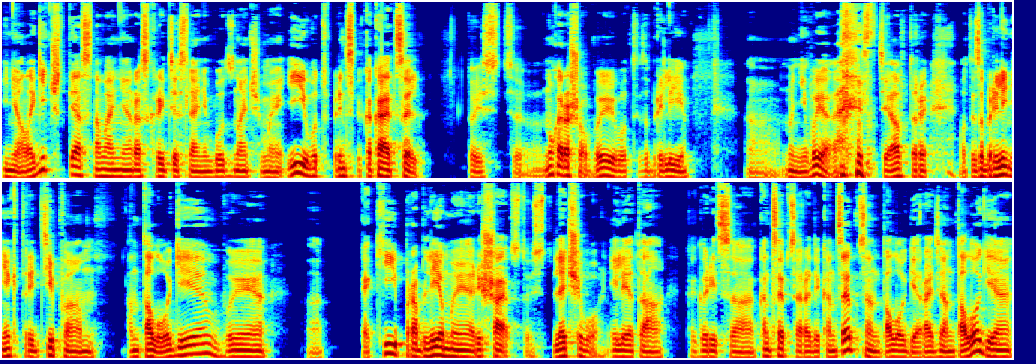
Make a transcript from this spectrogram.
генеалогические основания раскрыть, если они будут значимые. И вот, в принципе, какая цель? То есть, э, ну хорошо, вы вот изобрели, э, ну не вы, а те авторы, вот изобрели некоторый тип антологии, вы какие проблемы решаются, то есть для чего? Или это, как говорится, концепция ради концепции, антология ради антологии,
